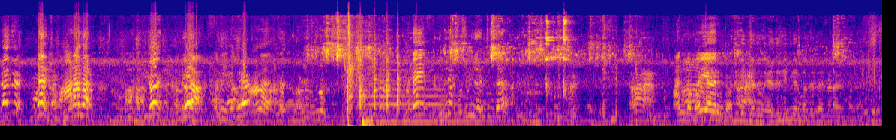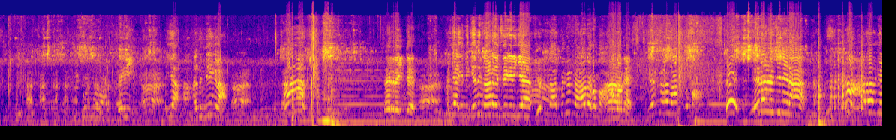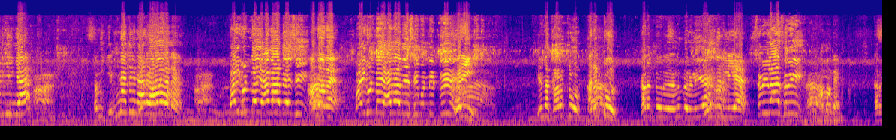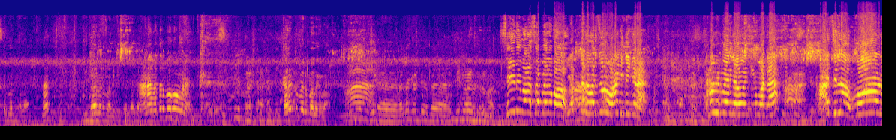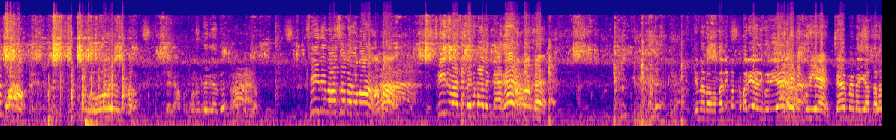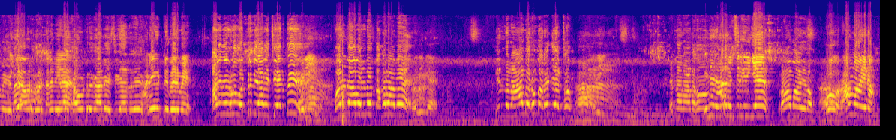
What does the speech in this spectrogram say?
ஏய், வாடாங்க. தம்பியா, தம்பி, வாங்க, அண்ணா, இன்னும். அண்ணே, என்ன சரி. ஐயா அது நீங்களா. சரி ரைட்டு. ஐயா இன்னைக்கு எதுக்கு நாடகம் வச்சிருக்கீங்க எல்லாத்துக்கும் நாடகமா? ஆமாங்க. என்ன நாடகமா? ஏய் என்ன நினைச்சீங்களா ஆளாளுக்கு அடிக்கிறீங்க? தம்பி என்னத்துக்கு நாடகம். வைகுண்ட யாகாதேசி ஆமாங்க. வைகுண்ட யாகாதேசி முன்னிட்டு. சரி. என்ன கரட்டூர்? கரெக்டூர் கரட்டூர் எழுந்தருளிய எழுந்துருலையே ஸ்ரீலாசிரி. ஆமாங்க. கரட்டு பெருமலா ஆ? பெருமலை நானா வெத்தல போக போனேன் கரட்டு பெருமலுங்களா சீனிவாச பெருமாள். எத்தனை வருஷமா வாங்கி திங்கிறேன் சாமி பேர் நான் வச்சுக்க மாட்டேன் காய்ச்சல் அம்மாடு போறோம் உனக்கு தெரியாது? தெரியும். சீனிவாச பெருமாள்! ஆமா. சீனிவாச பெருமாளுக்காக என்ன நம்ம மதிப்புக்கு மரியாதைக்குரிய சேர்மன் ஐயா தலைமையில ஐயா அவர்களோட தலைமையில கவுண்டர் காணேசிகாரு அனைவற்று பெருமை. அனைவர்களும் ஒற்றுமையாக சேர்ந்து சரி. வருடா வருடம் தவறாம இந்த நாடகம் அரங்கேற்றம். என்ன நாடகம்? என்ன நாடகம் வச்சிருக்கீங்க ராமாயணம். ஓ ராமாயணம்.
